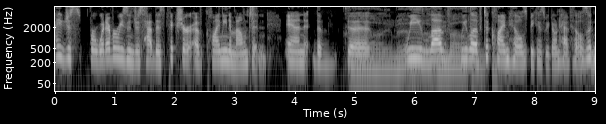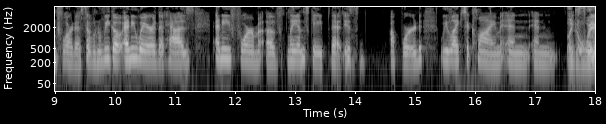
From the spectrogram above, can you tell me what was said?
I just, for whatever reason, just had this picture of climbing a mountain, and the the we love we love to climb hills because we don't have hills in Florida. So when we go anywhere that has any form of landscape that is upward, we like to climb and and like the waves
